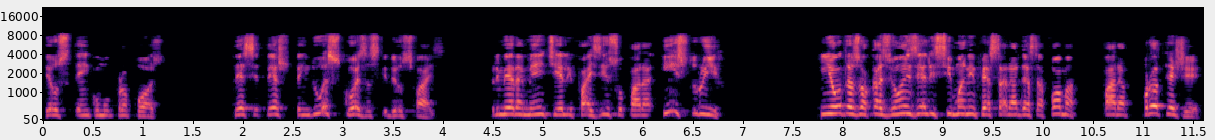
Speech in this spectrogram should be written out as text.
Deus tem como propósito? Nesse texto tem duas coisas que Deus faz. Primeiramente, ele faz isso para instruir. Em outras ocasiões, ele se manifestará dessa forma para proteger.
